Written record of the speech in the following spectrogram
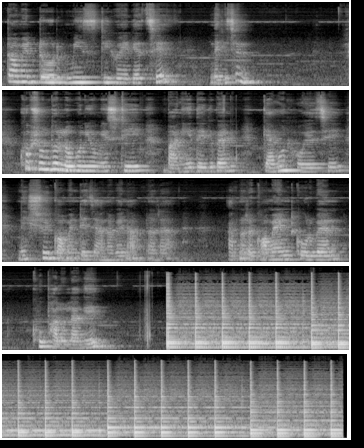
টমেটোর মিষ্টি হয়ে গেছে। দেখেছেন? খুব সুন্দর লোভনীয় মিষ্টি। বানিয়ে দেখবেন কেমন হয়েছে। নিশ্চয়ই কমেন্টে জানাবেন আপনারা। আপনারা কমেন্ট করবেন, খুব ভালো লাগে।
